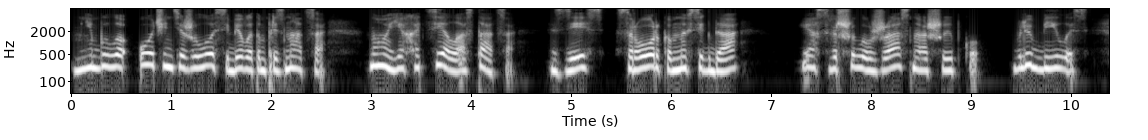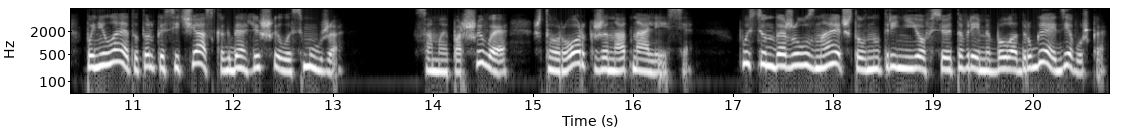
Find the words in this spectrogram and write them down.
Мне было очень тяжело себе в этом признаться, но я хотела остаться. Здесь, с Рорком, навсегда. Я совершила ужасную ошибку. Влюбилась. Поняла это только сейчас, когда лишилась мужа. Самое паршивое, что Рорк женат на Олесе. Пусть он даже узнает, что внутри нее все это время была другая девушка.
